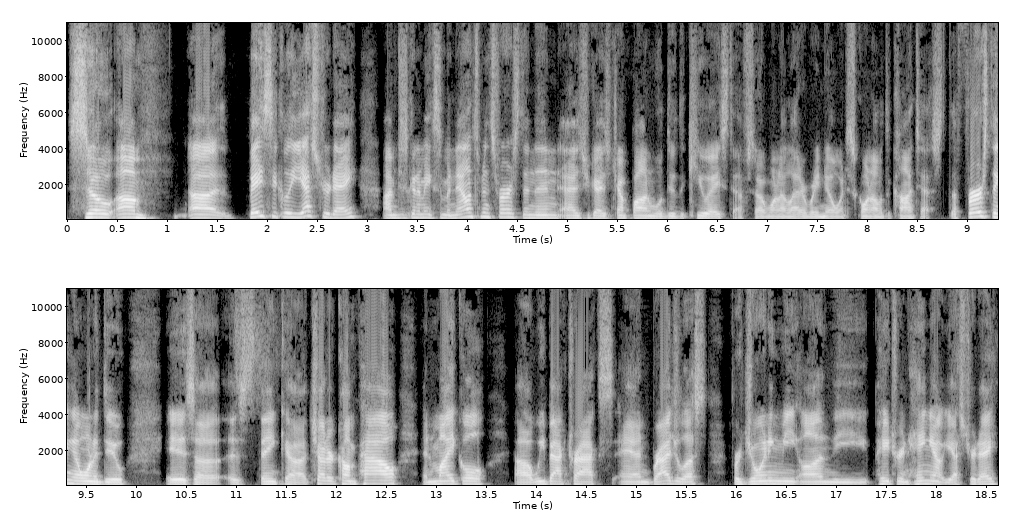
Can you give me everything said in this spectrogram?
So um, uh, basically yesterday, I'm just going to make some announcements first, and then as you guys jump on, we'll do the QA stuff. So I want to let everybody know what's going on with the contest. The first thing I want to do is uh, is thank uh, Cheddar Compow and Michael. Uh, we backtracks and Bradulus for joining me on the Patreon Hangout yesterday.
